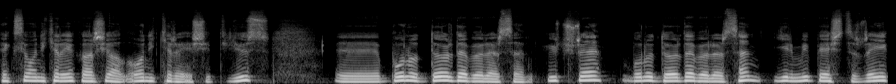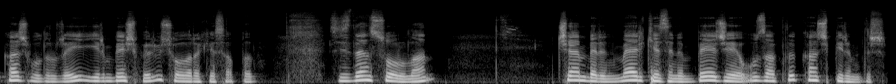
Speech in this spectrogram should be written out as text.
Eksi 12 R'yi karşıya al. 12 R eşit 100. Ee, bunu 4'e bölersen 3 R. Bunu 4'e bölersen 25'tir. R'yi kaç buldun? R'yi 25 bölü 3 olarak hesapladım. Sizden sorulan çemberin merkezinin BC'ye uzaklığı kaç birimdir?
